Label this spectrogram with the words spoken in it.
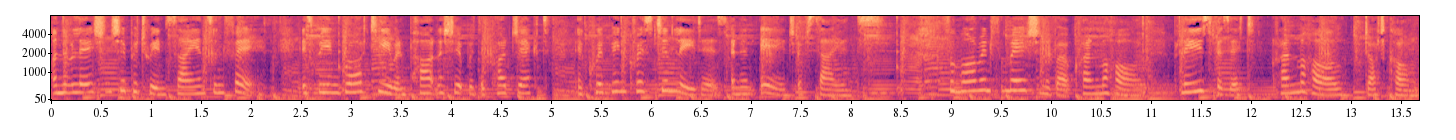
on the relationship between science and faith is being brought to you in partnership with the project Equipping Christian Leaders in an Age of Science. For more information about Cranmer Hall, please visit cranmerhall.com.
